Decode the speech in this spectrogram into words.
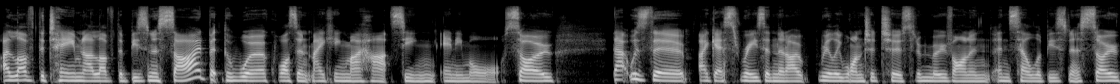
I loved the team and I loved the business side, but the work wasn't making my heart sing anymore. So that was the, I guess, reason that I really wanted to sort of move on and, and sell the business. So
